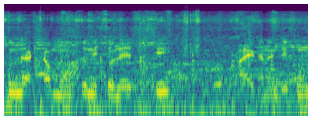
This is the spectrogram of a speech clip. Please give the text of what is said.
সুন্দর একটা মুহূর্ত নিয়ে চলে এসেছি। আর এখানে দেখুন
